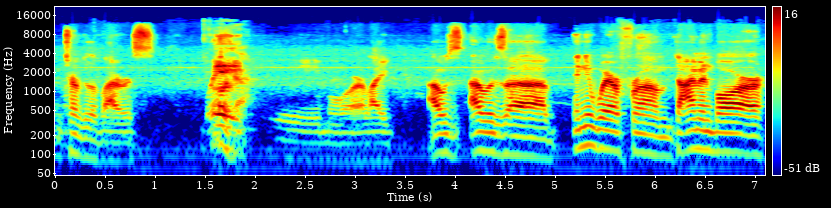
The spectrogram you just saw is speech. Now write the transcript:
in terms of the virus, way, Oh, yeah. way more. Like I was, I was uh, anywhere from Diamond Bar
